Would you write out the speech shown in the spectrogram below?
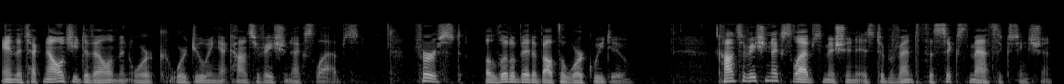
and the technology development work we're doing at Conservation X Labs. First, a little bit about the work we do. Conservation X Labs' mission is to prevent the sixth mass extinction.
